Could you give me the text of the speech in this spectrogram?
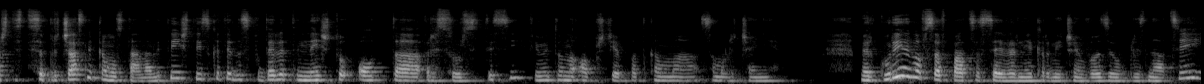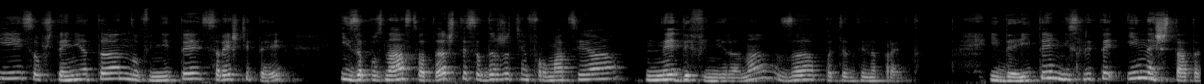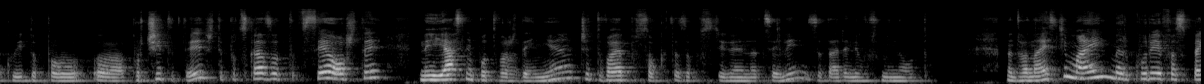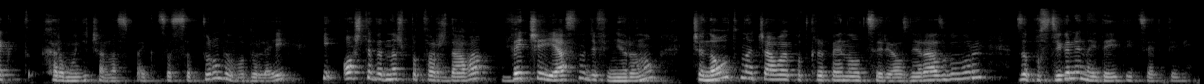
ще сте съпричастни към останалите и ще искате да споделяте нещо от ресурсите си в името на общия път към самолечение. Меркурий е в съвпад с Северния кърмичен възел в Близнаци и съобщенията, новините, срещите и запознанствата ще съдържат информация недефинирана за пътят ви напред. Идеите, мислите и нещата, които по, а, прочитате, ще подсказват все още неясни потвърждения, че това е посоката за постигане на цели, зададени в миналото. На 12 май Меркурий е в аспект, хармоничен аспект с Сатурн в Водолей и още веднъж потвърждава, вече ясно дефинирано, че новото начало е подкрепено от сериозни разговори за постигане на идеите и целите ви.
